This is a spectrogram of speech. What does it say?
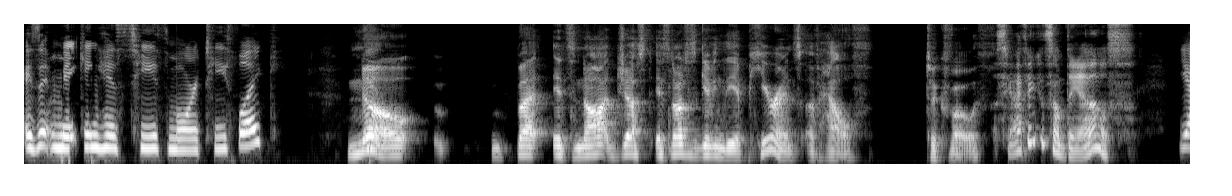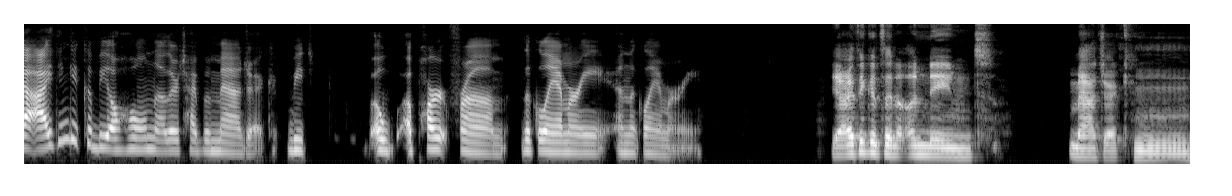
Is it making his teeth more teeth-like? no but it's not just it's not just giving the appearance of health to Kvothe. See, I think it's something else. Yeah, I think it could be a whole nother type of magic, be, a, apart from the glamourie and the glamourie. Yeah, I think it's an unnamed magic. Hmm.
